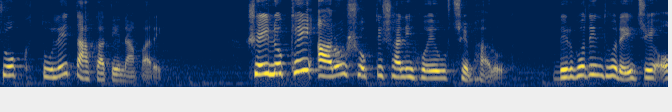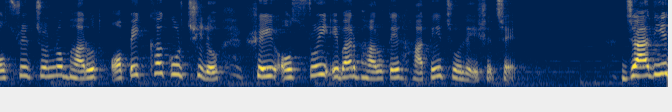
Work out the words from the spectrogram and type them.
চোখ তুলে তাকাতে না পারে। সেই লক্ষ্যেই আরও শক্তিশালী হয়ে উঠছে ভারত। দীর্ঘদিন ধরে যে অস্ত্রের জন্য ভারত অপেক্ষা করছিল, সেই অস্ত্রই এবার ভারতের হাতে চলে এসেছে। যা দিয়ে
